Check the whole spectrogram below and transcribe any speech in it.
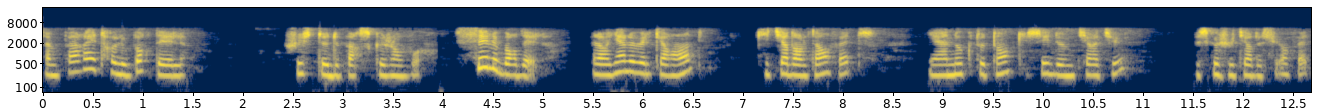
Ça me paraît être le bordel. Juste de par ce que j'en vois. C'est le bordel. Alors il y a un level 40 qui tire dans le tas en fait. Il y a un octotank qui essaie de me tirer dessus. Parce que je lui tire dessus en fait.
